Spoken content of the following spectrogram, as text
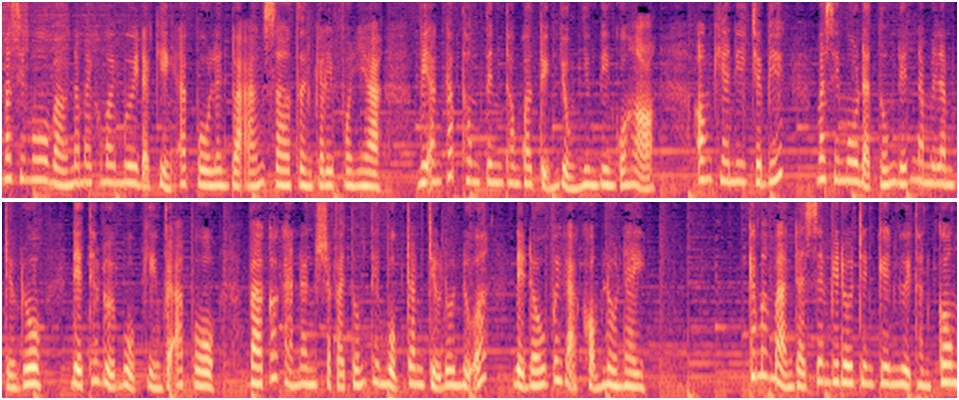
Massimo vào năm 2020 đã kiện Apple lên tòa án Southern California vì ăn cắp thông tin thông qua tuyển dụng nhân viên của họ. Ông Kenny cho biết, Massimo đã tốn đến 55 triệu đô để theo đuổi vụ kiện với Apple và có khả năng sẽ phải tốn thêm 100 triệu đô nữa để đấu với gã khổng lồ này. Cảm ơn bạn đã xem video trên kênh Người Thành Công.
